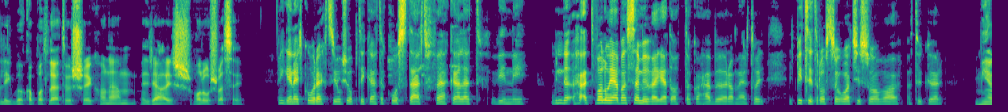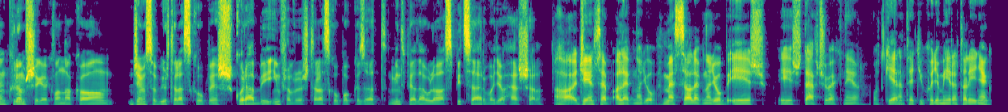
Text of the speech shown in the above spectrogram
légből kapott lehetőség, hanem egy reális, valós veszély. Igen, egy korrekciós optikát, a kosztárt fel kellett vinni. Hát valójában szemüveget adtak a hubble mert hogy egy picit rosszul volt csiszolva a tükör. Milyen különbségek vannak a James Webb űrteleszkóp és korábbi infravörös teleszkópok között, mint például a Spitzer vagy a Herschel? A James Webb a legnagyobb, messze a legnagyobb, és, és távcsöveknél ott kijelenthetjük, hogy a méret a lényeg.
